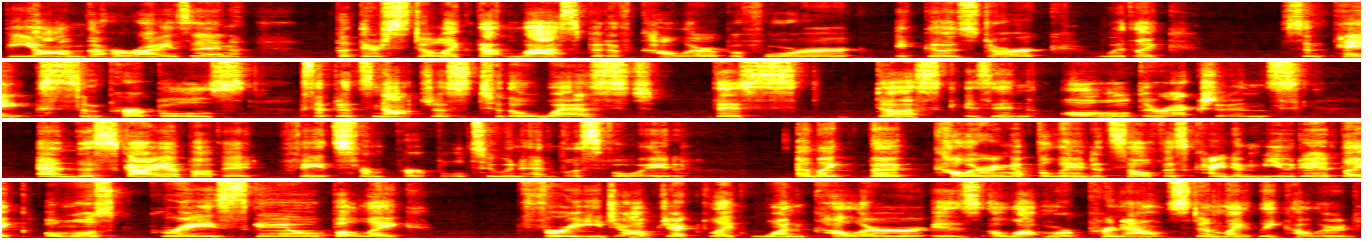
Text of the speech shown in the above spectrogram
beyond the horizon but there's still like that last bit of color before it goes dark with like some pinks, some purples, except it's not just to the west. This dusk is in all directions, and the sky above it fades from purple to an endless void. And like the coloring of the land itself is kind of muted, like almost grayscale, but like for each object, like one color is a lot more pronounced and lightly colored.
